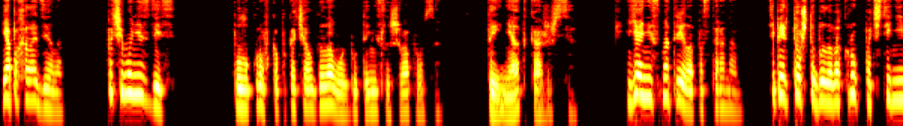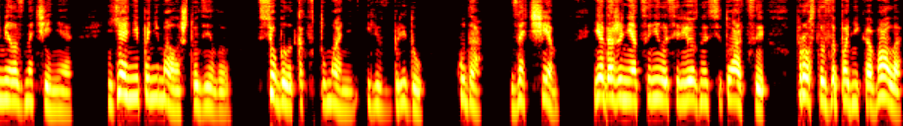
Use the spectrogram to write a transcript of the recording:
Я похолодела. Почему не здесь? Полукровка покачал головой, будто не слыша вопроса. Ты не откажешься. Я не смотрела по сторонам. Теперь то, что было вокруг, почти не имело значения. Я не понимала, что делаю. Все было как в тумане или в бреду. Куда? Зачем? Я даже не оценила серьезной ситуации, просто запаниковала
